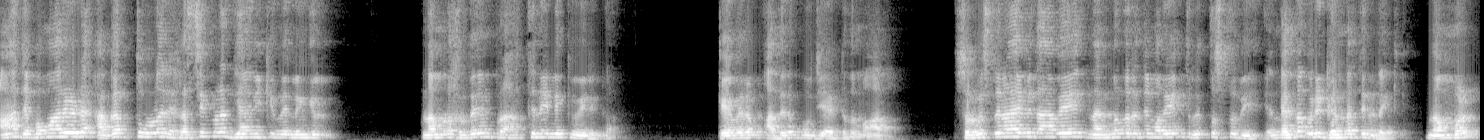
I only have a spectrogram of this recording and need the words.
ആ ജപമാലയുടെ അകത്തുള്ള രഹസ്യങ്ങളെ ധ്യാനിക്കുന്നില്ലെങ്കിൽ നമ്മുടെ ഹൃദയം പ്രാർത്ഥനയിലേക്ക് വരില്ല കേവലം അതിന് പൂജയായിട്ടത് മാറും. സ്വർഗസ്ഥനായ പിതാവെ നന്മ നിറഞ്ഞ മറിയും തൃത്വസ്തുതി എന്ന ഒരു ഖണ്ഡത്തിനിടയ്ക്ക് നമ്മൾ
